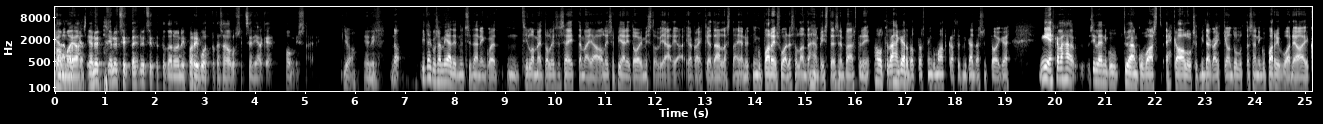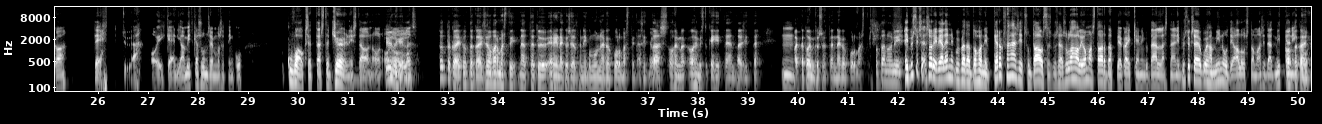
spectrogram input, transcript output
homma ja, ja, nyt, ja nyt sitten, nyt sitten tota noin, niin pari vuotta tässä on ollut sitten sen jälkeen hommissa. Eli, joo. Eli. No, mitä kun sä mietit nyt sitä, niin kuin, että silloin meitä oli se seitsemän ja oli se pieni toimisto vielä ja, ja kaikkea tällaista, ja nyt niin kuin parissa vuodessa ollaan tähän pisteeseen päästy, niin haluatko vähän kertoa tuosta niin kuin matkasta, että mitä tässä nyt oikein niin, ehkä vähän silleen niin kuin työnkuvasta ehkä aluksi, että mitä kaikkea on tullut tässä niin kuin parin vuoden aikaa tehtyä oikein, ja mitkä sun semmoiset niin kuvaukset tästä journeysta on, on, on kyllä, ollut. Kyllä. Totta kai, totta kai. Se on varmasti näyttäytyy erinäköiseltä niin kuin mun näkökulmasta, mitä sitten taas ohjelmistokehittäjän tai sitten mm. vaikka toimitusjohtajan näkökulmasta. Tota, no niin... Ei pystytkö, sori vielä ennen kuin hypätään tuohon, niin kerroks vähän siitä sun taustasta, kun sä, sulla oli oma startup ja kaikkea niin kuin tällaista, niin pystytkö sä joku ihan minuutin alustamaan sitä, että mitkä niin kuin,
